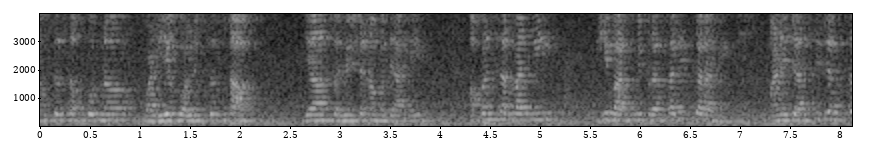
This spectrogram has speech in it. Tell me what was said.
आमचं संपूर्ण वाडिया कॉलेजचं स्टाफ या संयोजनामध्ये आहे. आपण सर्वांनी ही बातमी प्रसारित करावी आणि जास्तीत जास्त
